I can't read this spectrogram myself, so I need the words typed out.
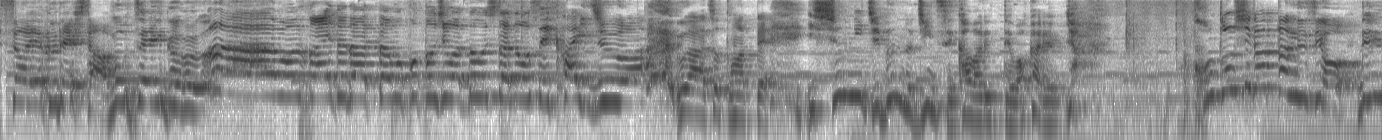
最悪でした。もう全国。うわーもう最低だった。もう今年はどうしたの？世界中は。うわーちょっと待って。一瞬に自分の人生変わるってわかる？いや今年だったんですよ。でみん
